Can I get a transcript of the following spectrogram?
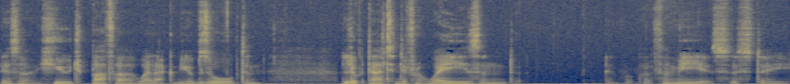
there's a huge buffer where that can be absorbed and looked at in different ways. And for me, it's just a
